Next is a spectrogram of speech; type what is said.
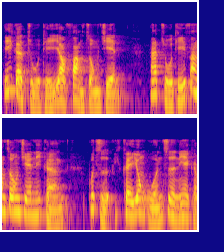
第一个主题要放中间，那主题放中间，你可能不止可以用文字，你也可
